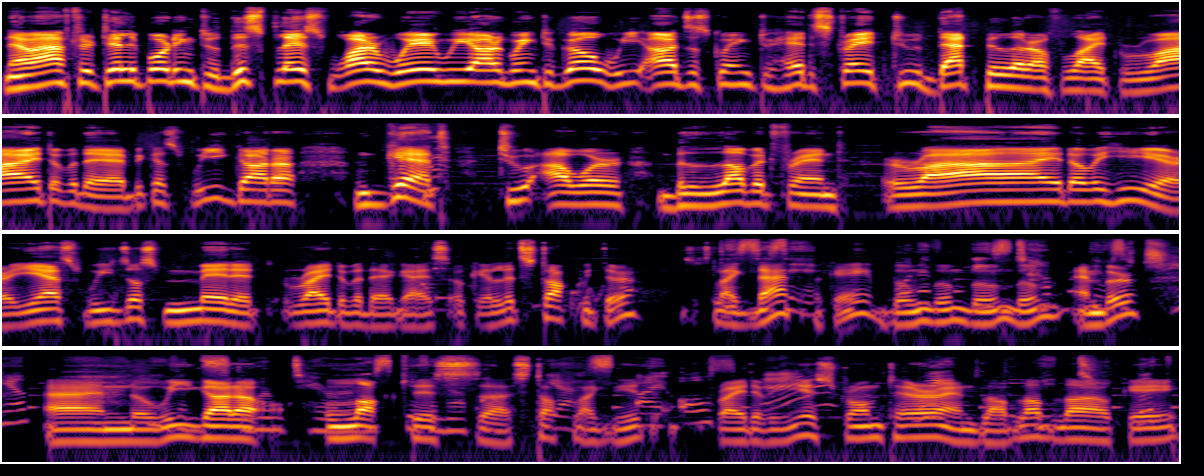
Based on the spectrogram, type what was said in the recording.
Now after teleporting to this place where, where we are going to go, we are just going to head straight to that pillar of light right over there because we gotta get to our beloved friend right over here. Yes, we just made it right over there, guys. Okay, let's talk with her just like that. Okay, boom, boom, boom, boom, Amber. And uh, we gotta unlock this uh, stuff like this right over here, Storm Terror and blah, blah, blah. Okay,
